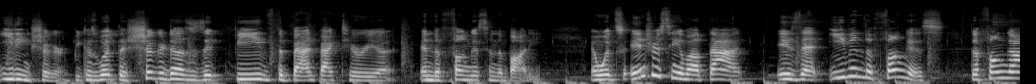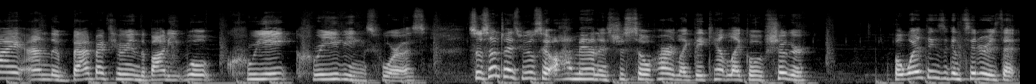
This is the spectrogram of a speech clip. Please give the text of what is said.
eating sugar, because what the sugar does is it feeds the bad bacteria and the fungus in the body. And what's interesting about that is that even the fungus the fungi and the bad bacteria in the body will create cravings for us. So sometimes people say, oh man, it's just so hard, like they can't let go of sugar. But one thing to consider is that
